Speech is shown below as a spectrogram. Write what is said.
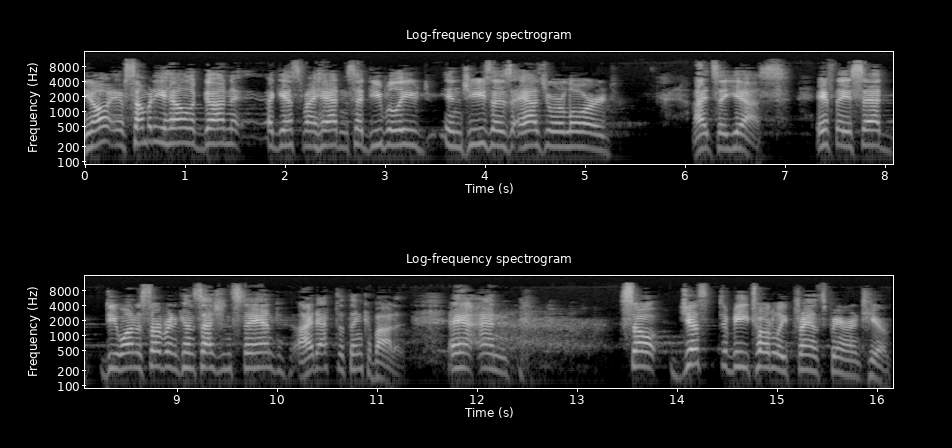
you know, if somebody held a gun against my head and said, Do you believe in Jesus as your Lord? I'd say yes. If they said, Do you want to serve in a concession stand? I'd have to think about it. And, and so, just to be totally transparent here.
